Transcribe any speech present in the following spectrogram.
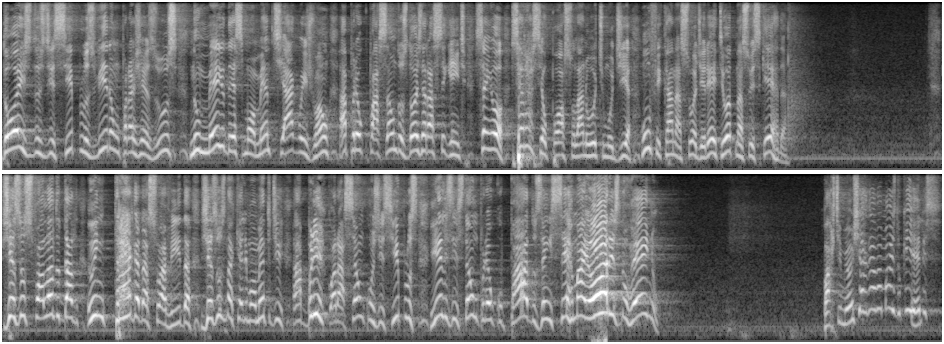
Dois dos discípulos viram para Jesus, no meio desse momento, Tiago e João, a preocupação dos dois era a seguinte: Senhor, será se eu posso lá no último dia, um ficar na sua direita e outro na sua esquerda? Jesus falando da entrega da sua vida, Jesus naquele momento de abrir coração com os discípulos, e eles estão preocupados em ser maiores no reino. Bartimeu enxergava mais do que eles.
